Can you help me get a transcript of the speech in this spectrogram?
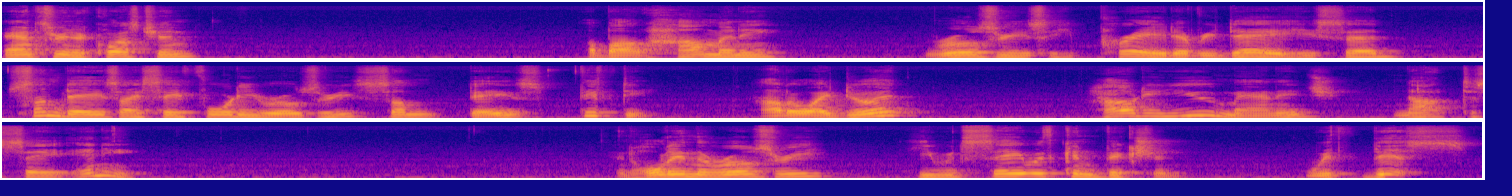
Answering a question about how many rosaries he prayed every day, he said, Some days I say 40 rosaries, some days 50. How do I do it? How do you manage not to say any? And holding the rosary, he would say with conviction, With this,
